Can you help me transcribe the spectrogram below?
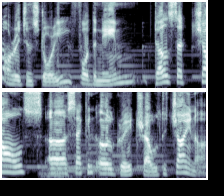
origin story for the name tells that Charles uh, II Earl Grey traveled to China.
